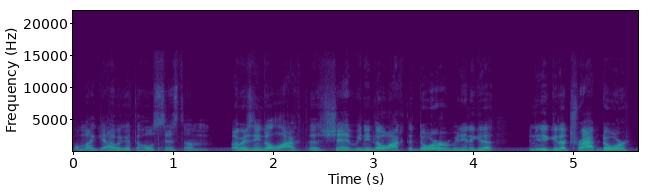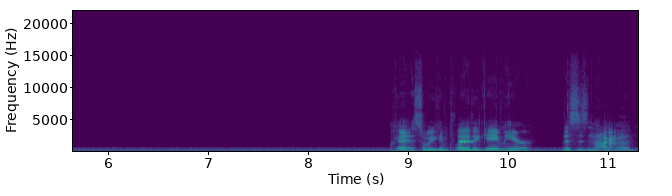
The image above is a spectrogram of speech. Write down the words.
Oh my god, we got the whole system. We just need to lock the shit. We need to lock the door. We need to get a we need to get a trap door. Okay, so we can play the game here. This is not good.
